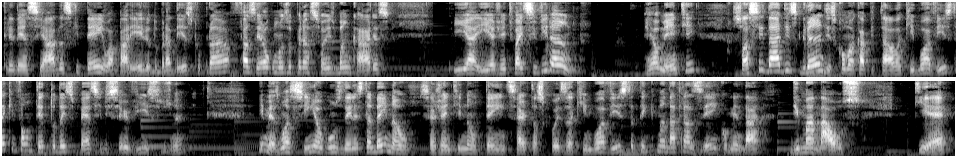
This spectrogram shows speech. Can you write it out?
Credenciadas que tem o aparelho do Bradesco para fazer algumas operações bancárias. E aí a gente vai se virando. Realmente, só cidades grandes como a capital aqui, Boa Vista, é que vão ter toda espécie de serviços, né? E mesmo assim, alguns deles também não. Se a gente não tem certas coisas aqui em Boa Vista, tem que mandar trazer, encomendar de Manaus, que é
